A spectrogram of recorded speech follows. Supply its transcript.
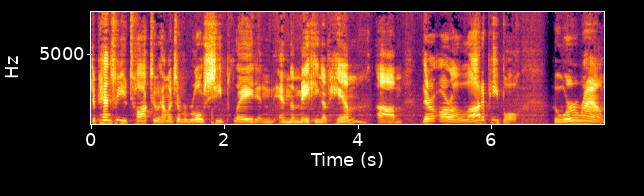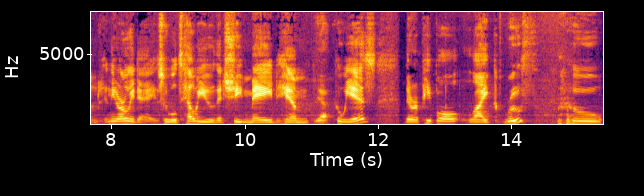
depends who you talk to, how much of a role she played in, in the making of him. Um, there are a lot of people who were around in the early days who will tell you that she made him Yeah. who he is. There are people like Ruth who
